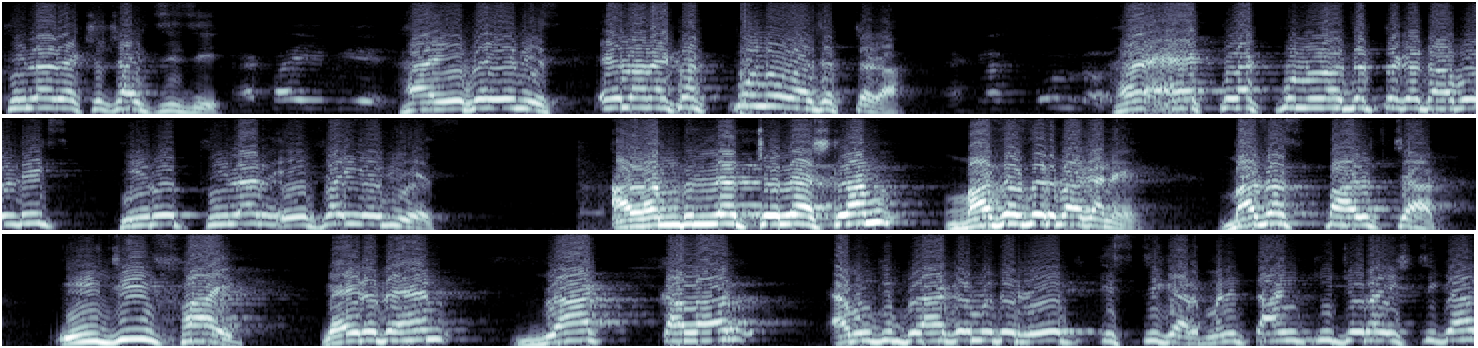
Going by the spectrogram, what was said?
থ্রিলার একশো ষাট সিসি। হ্যাঁ এফআইএবিএস এই লন এক লাখ পনেরো হাজার টাকা। হ্যাঁ এক লাখ পনেরো হাজার টাকা double disc Hero Thriller FI ABS. আলহামদুলিল্লাহ, চলে আসলাম বাজাজের বাগানে। বাজাজ পালচার ইজি ফাইভ গাড়িটা দেখেন ব্ল্যাক কালার এবং কি ব্ল্যাকের মধ্যে রেড স্টিকার মানে টাঙ্কি জোড়া স্টিকার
